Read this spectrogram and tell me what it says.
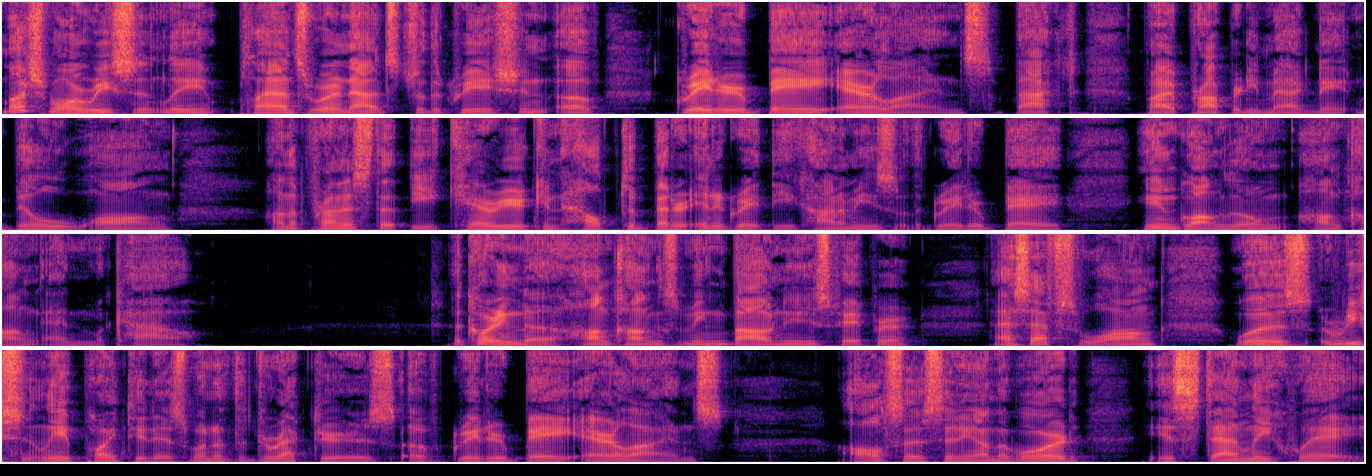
Much more recently, plans were announced for the creation of Greater Bay Airlines, backed by property magnate Bill Wong, on the premise that the carrier can help to better integrate the economies of the Greater Bay in Guangdong, Hong Kong, and Macau. According to Hong Kong's Ming Pao newspaper, SF's Wong was recently appointed as one of the directors of Greater Bay Airlines. Also sitting on the board is Stanley Hui,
